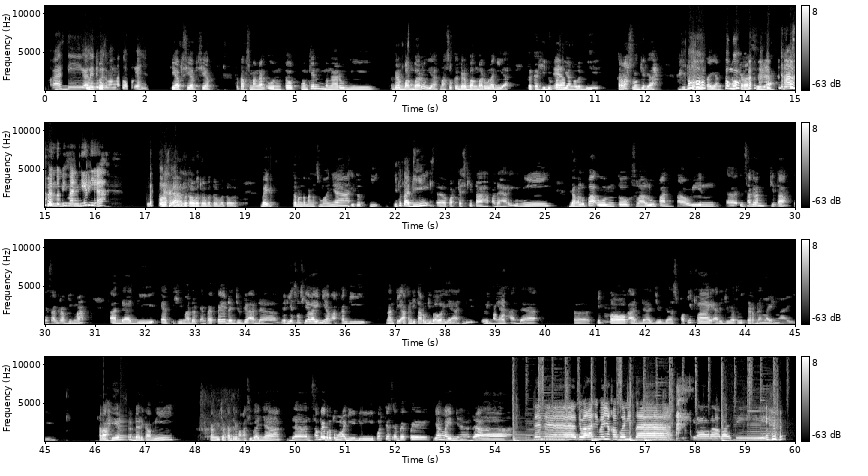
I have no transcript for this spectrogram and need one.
Makasih, kalian juga semangat loh kuliahnya. Siap, siap, siap. Tetap semangat untuk mungkin mengarungi gerbang baru ya, masuk ke gerbang baru lagi ya, ke kehidupan iya. yang lebih keras mungkin ya. Kehidupan oh, nyata yang keras ya. Keras dan lebih mandiri ya. Betul betul betul betul betul. Baik teman-teman semuanya itu itu tadi uh, podcast kita pada hari ini. Jangan lupa untuk selalu pantauin uh, Instagram kita, Instagram Hima ada di @hima.mpp dan juga ada media sosial lain yang akan di nanti akan ditaruh di bawah ya di linknya ada uh, TikTok, ada juga Spotify, ada juga Twitter dan lain-lain. Terakhir dari kami, kami ucapkan terima kasih banyak dan sampai bertemu lagi di podcast MPP yang lainnya. Dah. Dadah. Terima kasih banyak Kak Bonita. Ya, terima kasih.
